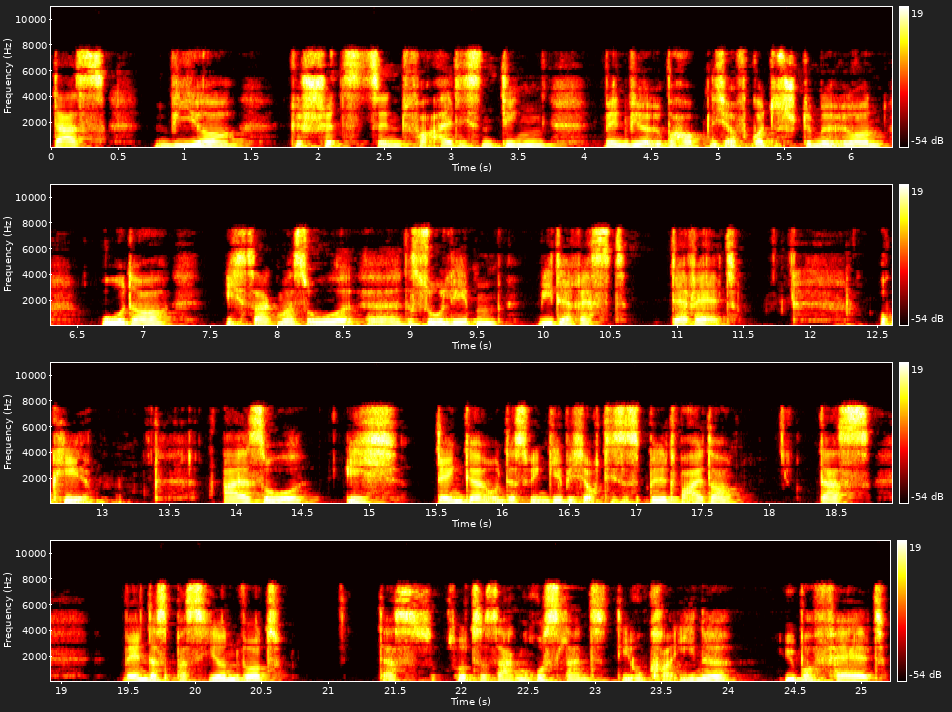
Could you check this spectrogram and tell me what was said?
dass wir geschützt sind vor all diesen Dingen, wenn wir überhaupt nicht auf Gottes Stimme hören oder ich sag mal so, äh, so leben wie der Rest der Welt. Okay, also ich denke, und deswegen gebe ich auch dieses Bild weiter, dass wenn das passieren wird, dass sozusagen Russland die Ukraine überfällt,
